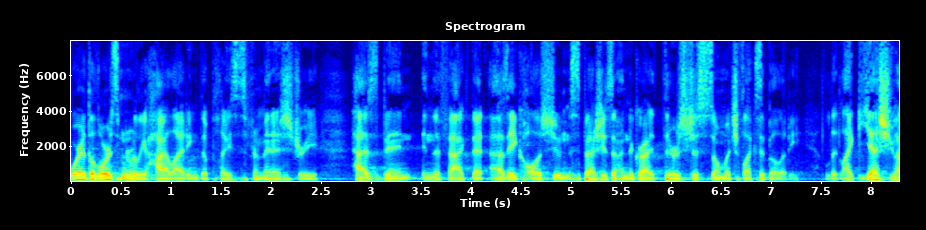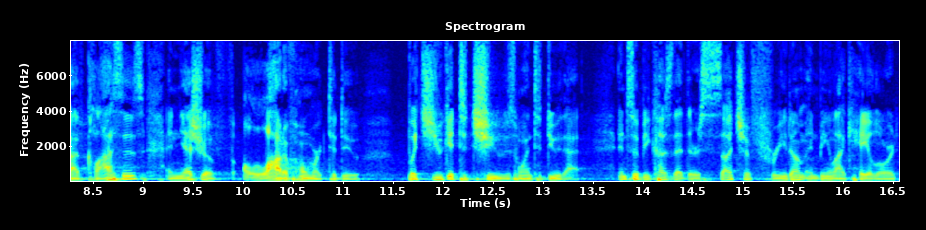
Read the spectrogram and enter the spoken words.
where the Lord's been really highlighting the places for ministry has been in the fact that as a college student, especially as an undergrad, there's just so much flexibility. Like, yes, you have classes, and yes, you have a lot of homework to do, but you get to choose when to do that. And so, because that, there's such a freedom in being like, hey, Lord,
